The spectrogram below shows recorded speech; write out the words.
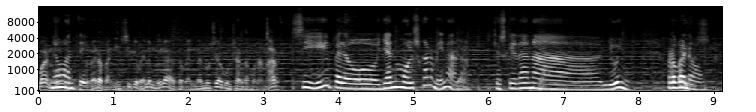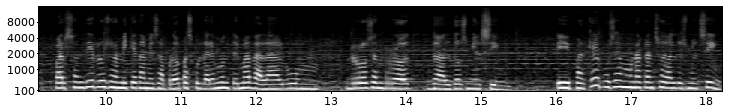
Bueno, no ho entenc. a veure, venir sí que venen, mira, que vam anunciar el concert de Monamart. Sí, però hi ha molts que no venen, Ja. que es queden a lluny. Però A bueno, París. Per sentir-los una miqueta més a prop, escoltarem un tema de l'àlbum Rosenrod del 2005. I per què posem una cançó del 2005?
